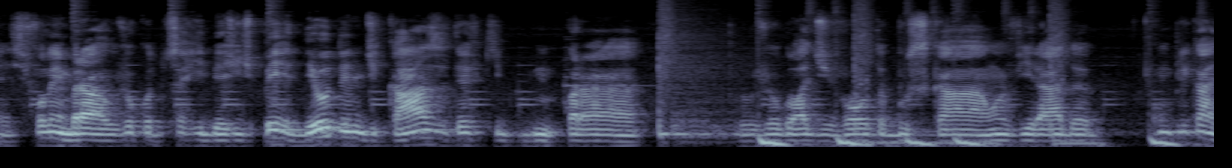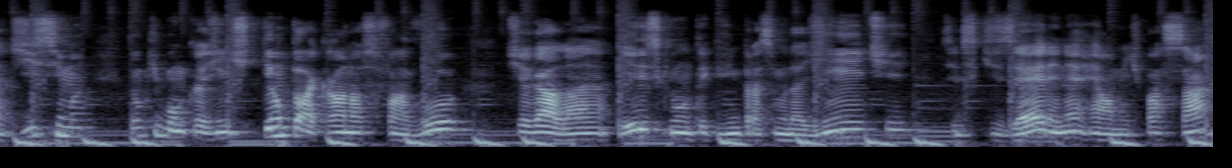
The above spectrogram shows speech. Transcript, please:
É, se for lembrar, o jogo contra o CRB a gente perdeu dentro de casa, teve que ir para o jogo lá de volta buscar uma virada complicadíssima. Então que bom que a gente tem um placar a nosso favor. Chegar lá, eles que vão ter que vir para cima da gente, se eles quiserem, né, realmente passar.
